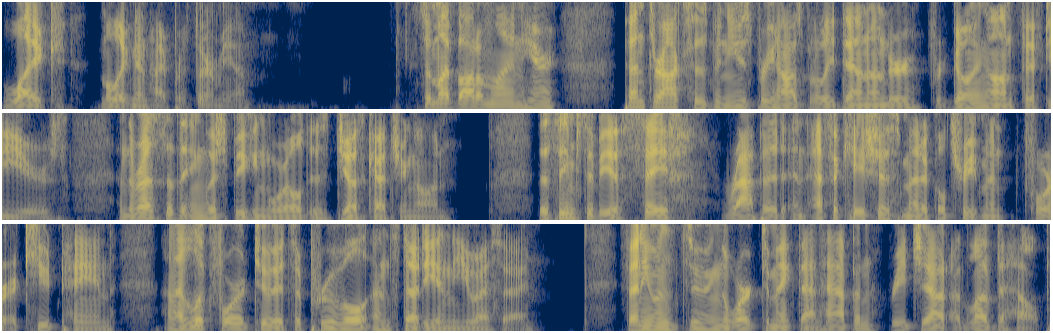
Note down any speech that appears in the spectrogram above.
like malignant hyperthermia. So, my bottom line here Penthrox has been used pre hospitally down under for going on 50 years, and the rest of the English speaking world is just catching on. This seems to be a safe, rapid, and efficacious medical treatment for acute pain, and I look forward to its approval and study in the USA. If anyone's doing the work to make that happen, reach out. I'd love to help.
